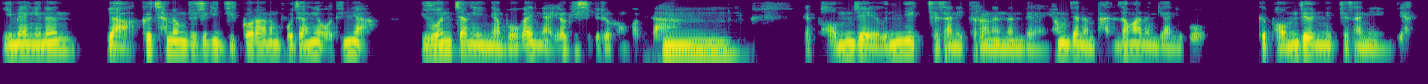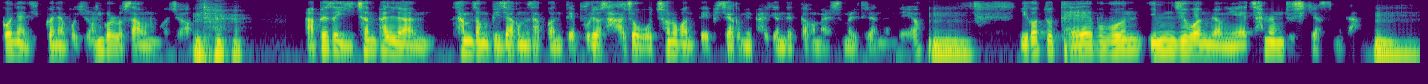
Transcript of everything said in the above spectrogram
이맹희는 야 그 차명 주식이 네 거라는 보장이 어딨냐 유언장이 있냐 뭐가 있냐 이렇게 시비를 건 겁니다. 음. 범죄 은닉 재산이 드러났는데 형제는 반성하는 게 아니고 그 범죄 은닉 재산이 내 거냐 네 거냐 뭐 이런 걸로 싸우는 거죠. 앞에서 2008년 삼성 비자금 사건 때 무려 4조 5천억 원대 비자금이 발견됐다고 말씀을 드렸는데요. 음. 이것도 대부분 임직원 명의의 차명 주식이었습니다. 음.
